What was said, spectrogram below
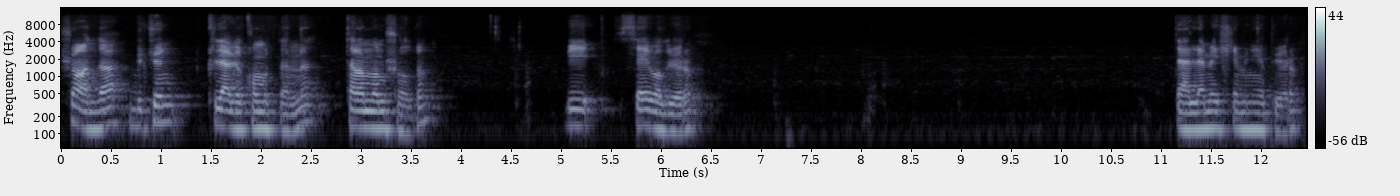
Şu anda bütün klavye komutlarını tanımlamış oldum. Bir save alıyorum. Derleme işlemini yapıyorum.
